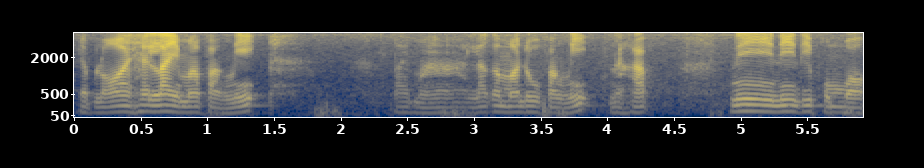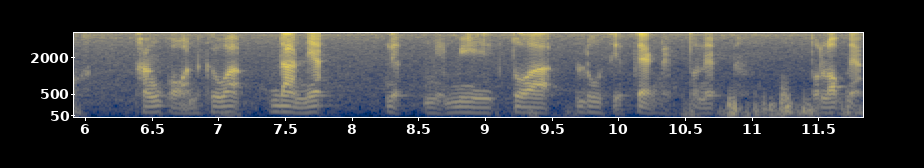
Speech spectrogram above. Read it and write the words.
เรียบร้อยให้ไล่มาฝั่งนี้ ไล่มาแล้วก็มาดูฝั่งนี้นะครับ นี่นี่ที่ผมบอกครั้งก่อนคือว่าด้านเนี้ยเนี่ยเนี่ยมีตัวรูเสียบแจ้งเนี่ยตัวเนี้ยตัวล็อกเนี่ย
